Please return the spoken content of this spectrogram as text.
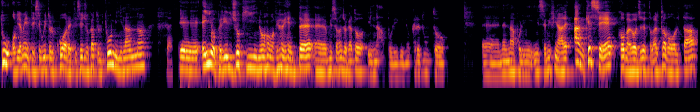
tu ovviamente hai seguito il cuore, ti sei giocato il tuo Milan eh, sì. e-, e, io per il giochino ovviamente eh, mi sono giocato il Napoli, quindi ho creduto eh, nel Napoli in semifinale, anche se, come avevo già detto l'altra volta,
